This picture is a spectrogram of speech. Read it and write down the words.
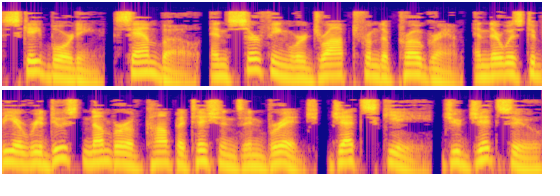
skateboarding, sambo, and surfing were dropped from the program, and there was to be a reduced number of competitions in bridge, jet ski, jiu-jitsu,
